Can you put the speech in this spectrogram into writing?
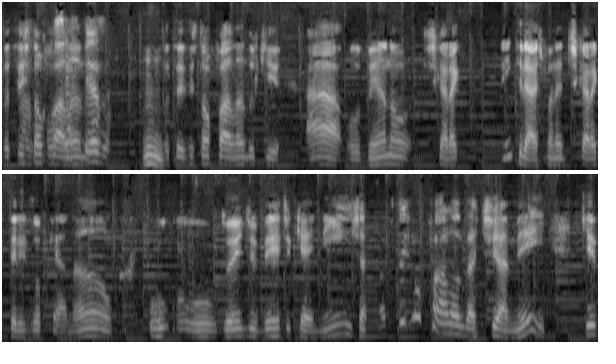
vocês estão Com falando. certeza. Vocês estão falando que ah, o Venom descarac- entre aspas, né, descaracterizou que é não, o, o Duende Verde que é ninja. Vocês não falam da Tia May, que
